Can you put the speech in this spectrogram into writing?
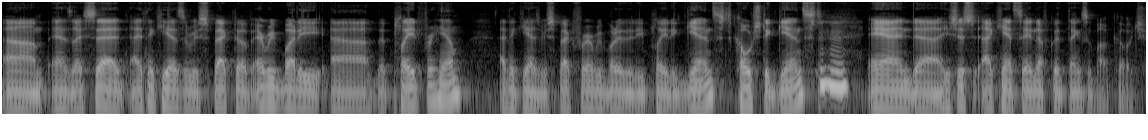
Um, as I said, I think he has the respect of everybody uh, that played for him. I think he has respect for everybody that he played against, coached against, and uh, he's just, I can't say enough good things about Coach.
